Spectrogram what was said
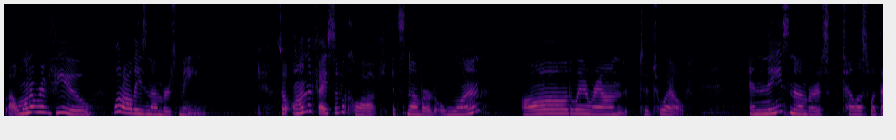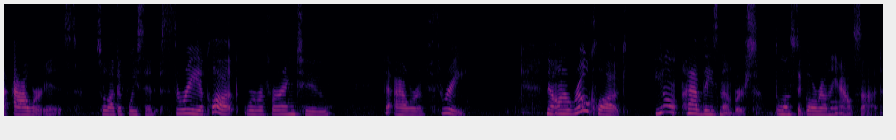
But I want to review what all these numbers mean. So on the face of a clock, it's numbered 1 all the way around to 12. And these numbers tell us what the hour is. So like if we said 3 o'clock, we're referring to the hour of 3. Now on a real clock, you don't have these numbers, the ones that go around the outside.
